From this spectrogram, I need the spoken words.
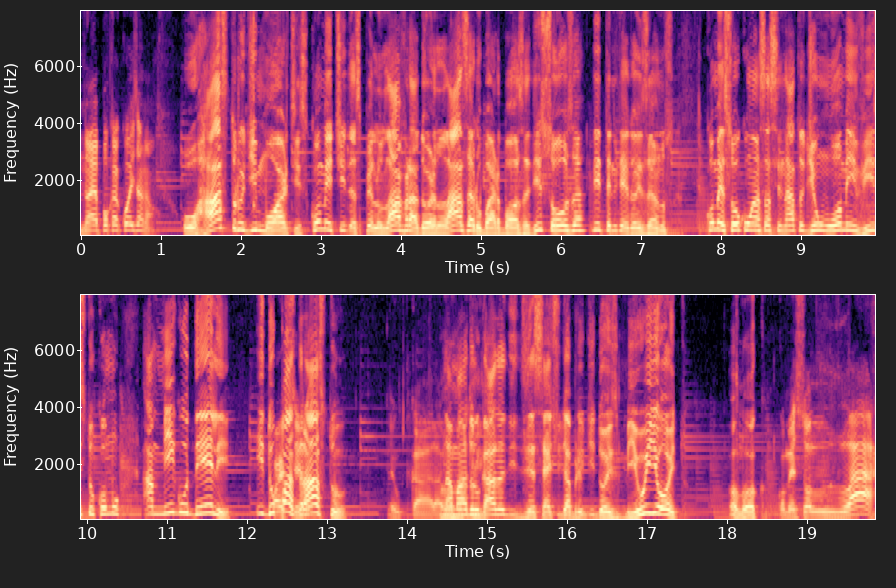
não é pouca coisa, não. O rastro de mortes cometidas pelo lavrador Lázaro Barbosa de Souza, de 32 anos, começou com o assassinato de um homem visto como amigo dele e do Parceiro. padrasto Eu, cara, na madrugada de 17 de abril de 2008, Ô, louco. começou lá.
